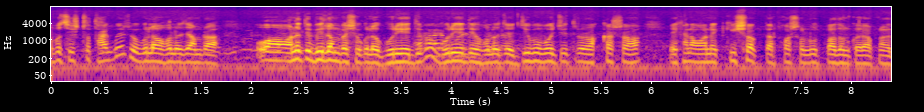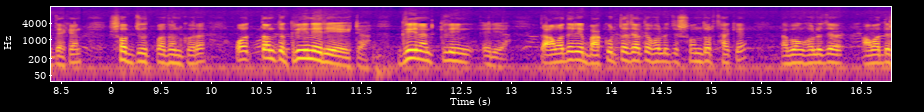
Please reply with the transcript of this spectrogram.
অবশিষ্ট থাকবে সেগুলো হলো যে আমরা অনেক বিলম্বে সেগুলো ঘুরিয়ে দিব। ঘুরিয়ে দিয়ে হলো যে জীববৈচিত্র্য রক্ষা সহ এখানে অনেক কৃষক তার ফসল উৎপাদন করে আপনারা দেখেন সবজি উৎপাদন করে। অত্যন্ত গ্রিন এরিয়া এটা গ্রিন অ্যান্ড ক্লিন এরিয়া তা আমাদের এই বাঁকুড়টা যাতে হলো যে সুন্দর থাকে এবং হলো যে আমাদের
